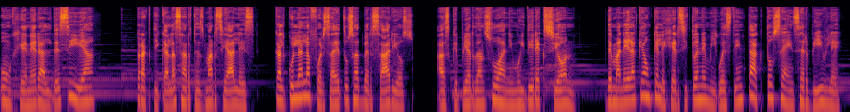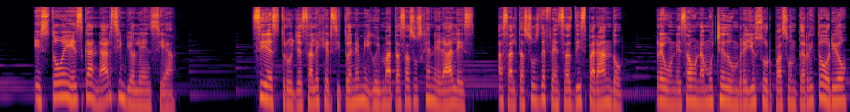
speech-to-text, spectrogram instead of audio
Un general decía, practica las artes marciales, calcula la fuerza de tus adversarios, haz que pierdan su ánimo y dirección, de manera que aunque el ejército enemigo esté intacto, sea inservible. Esto es ganar sin violencia. Si destruyes al ejército enemigo y matas a sus generales, asaltas sus defensas disparando, reúnes a una muchedumbre y usurpas un territorio,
